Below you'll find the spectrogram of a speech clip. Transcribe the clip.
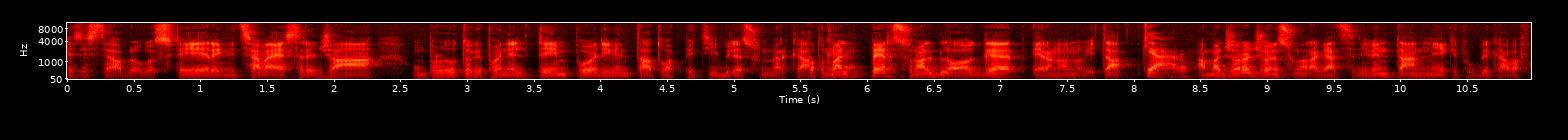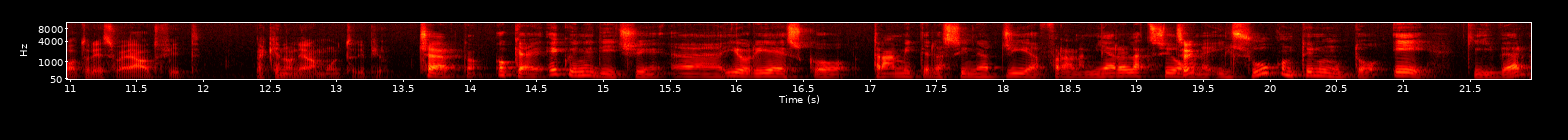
Esisteva Blogosfera, iniziava a essere già un prodotto che poi nel tempo è diventato appetibile sul mercato, Ok. ma il personal blog era una novità. Chiaro. A maggior ragione su una ragazza di 20 anni che pubblicava foto dei suoi outfit, perché non era molto di più. Certo, ok, e quindi dici, eh, io riesco tramite la sinergia fra la mia relazione, Sì. il suo contenuto e Kiver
